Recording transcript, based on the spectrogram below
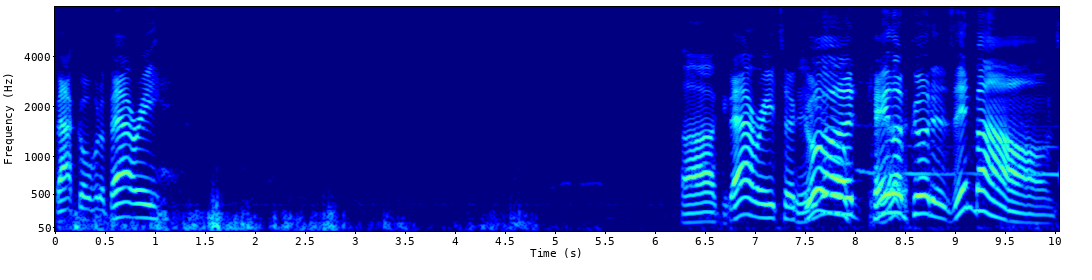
Back over to Barry. Uh, Barry to Good. go. Caleb Yeah. Good is inbounds.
